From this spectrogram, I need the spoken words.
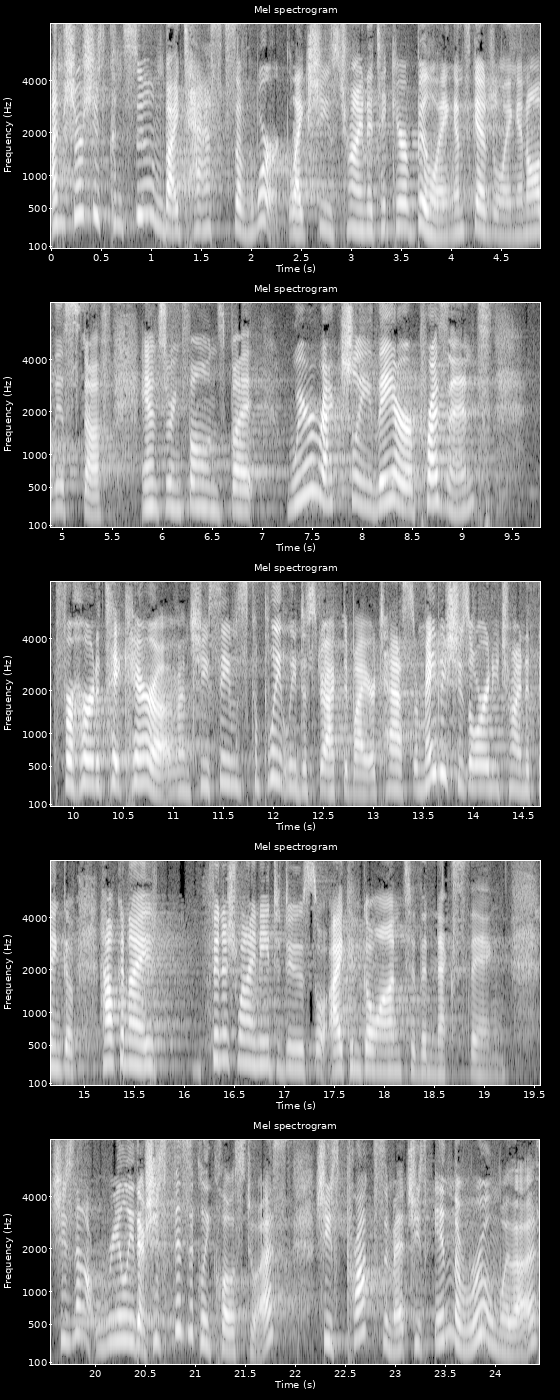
I'm sure she's consumed by tasks of work, like she's trying to take care of billing and scheduling and all this stuff, answering phones, but we're actually there present for her to take care of, and she seems completely distracted by her tasks. Or maybe she's already trying to think of how can I finish what I need to do so I can go on to the next thing. She's not really there. She's physically close to us, she's proximate, she's in the room with us,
